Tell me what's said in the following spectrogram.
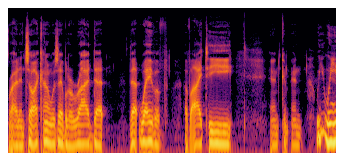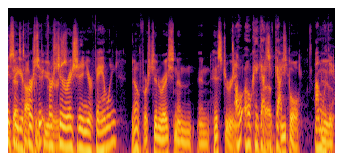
right? And so I kind of was able to ride that that wave of of IT and and When you and say your first computers. first generation in your family. no first generation in in history. Oh, okay, gotcha, gotcha. People, I'm who, with you.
